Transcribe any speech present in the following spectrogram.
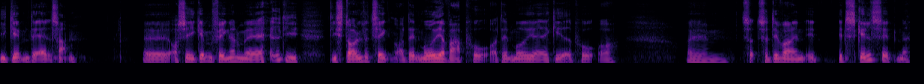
igennem det alt sammen. Øh, og se igennem fingrene med alle de, de stolte ting, og den måde, jeg var på, og den måde, jeg agerede på. Og, øh, så, så det var en, et, et skældsættende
